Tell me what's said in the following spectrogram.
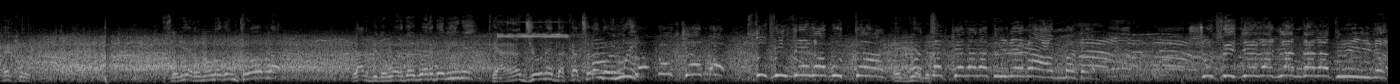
Eccolo. Soviero non lo controlla. L'arbitro guarda il guardaline che ha ragione dà calcio d'angolo e lui sto figlio della puttana! E. Perché la latrina è mamma! Sto figlio della grande latrina!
